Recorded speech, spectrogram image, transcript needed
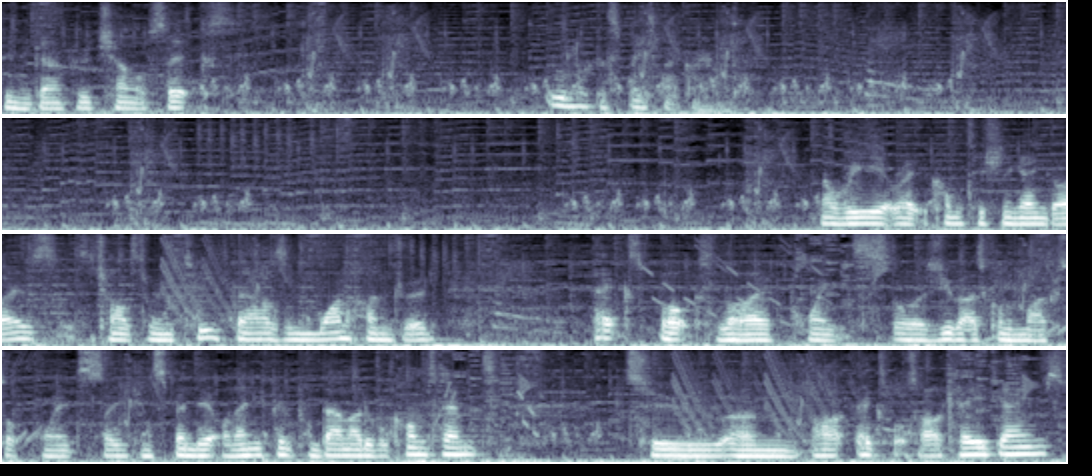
See me going through channel 6. Ooh, look, a space background. I'll reiterate the competition again, guys. It's a chance to win 2,100 Xbox Live points, or as you guys call them, Microsoft points. So you can spend it on anything from downloadable content to um, our Xbox arcade games,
